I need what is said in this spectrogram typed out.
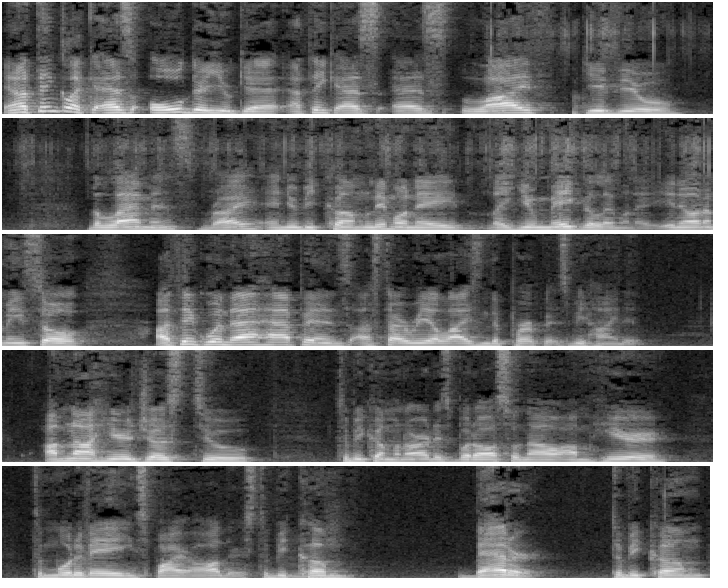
And I think like as older you get, I think as as life give you the lemons, right? And you become lemonade, like you make the lemonade. You know what I mean? So I think when that happens, I start realizing the purpose behind it. I'm not here just to to become an artist, but also now I'm here to motivate, inspire others to become mm. better, to become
